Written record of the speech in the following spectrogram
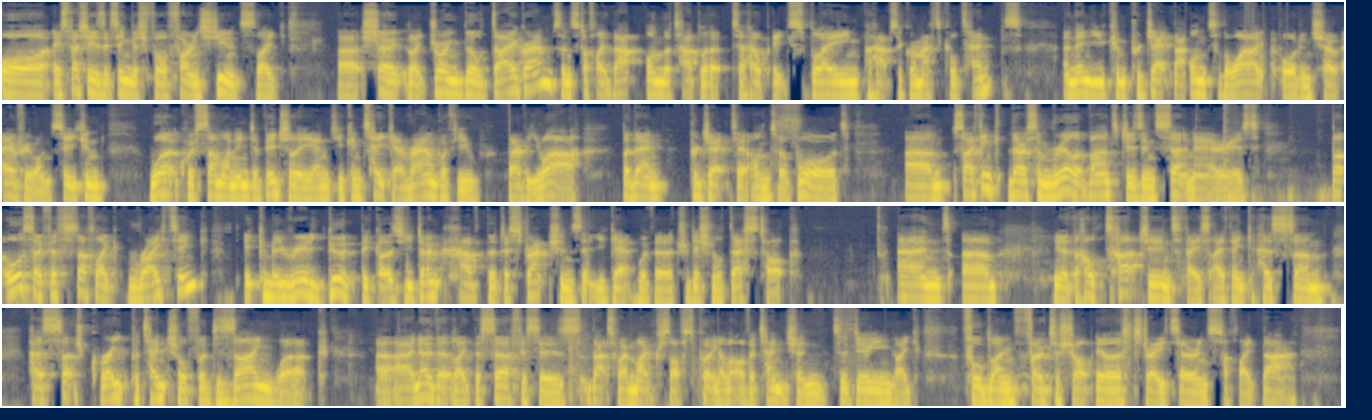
or especially as it's English for foreign students, like uh, show like drawing build diagrams and stuff like that on the tablet to help explain perhaps a grammatical tense, and then you can project that onto the whiteboard and show everyone. So you can work with someone individually and you can take it around with you wherever you are, but then project it onto a board. Um, so I think there are some real advantages in certain areas, but also for stuff like writing, it can be really good because you don't have the distractions that you get with a traditional desktop. and um, you know the whole touch interface I think has some has such great potential for design work. Uh, I know that like the surfaces, that's where Microsoft's putting a lot of attention to doing like full blown Photoshop, Illustrator, and stuff like that.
